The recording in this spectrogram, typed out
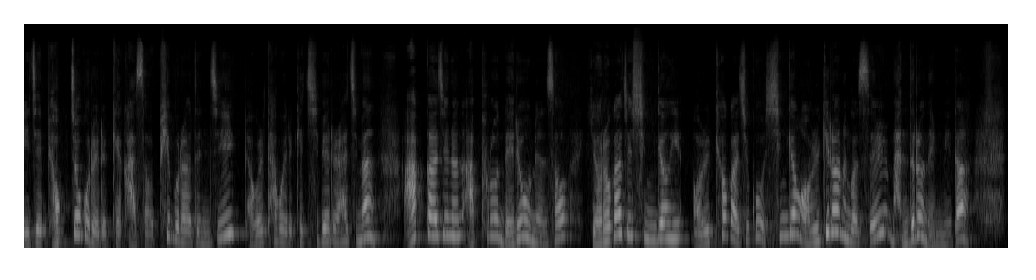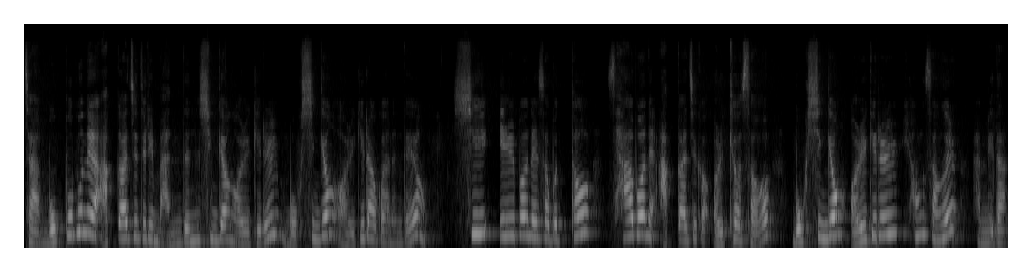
이제 벽 쪽으로 이렇게 가서 피부라든지 벽을 타고 이렇게 지배를 하지만 앞가지는 앞으로 내려오면서 여러 가지 신경이 얽혀가지고 신경얼기라는 것을 만들어냅니다. 자, 목 부분의 앞가지들이 만든 신경얼기를 목신경얼기라고 하는데요. C1번에서부터 4번의 앞가지가 얽혀서 목신경 얼기를 형성을 합니다.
